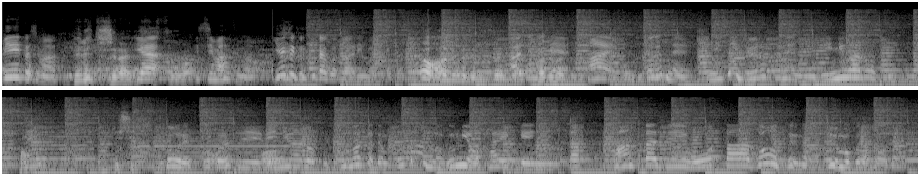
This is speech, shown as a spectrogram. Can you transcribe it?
ピリッとします。ピリッとしないです。いや普通は。しますします。ゆうじくん来たことありますかここ？いや初めてです全然。初めてです。はいそうですね2016年にリニューアルオープンしてますね今年ですね。そうです今年リはいニューアルオープンしてその中でもプサンの海を背景にしたファンタジーウォーターゾーンというのが注目だそうです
